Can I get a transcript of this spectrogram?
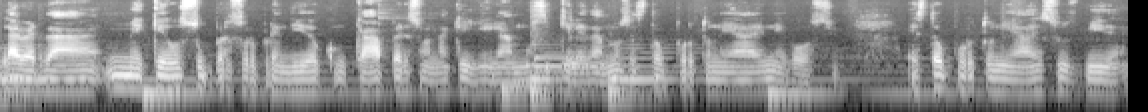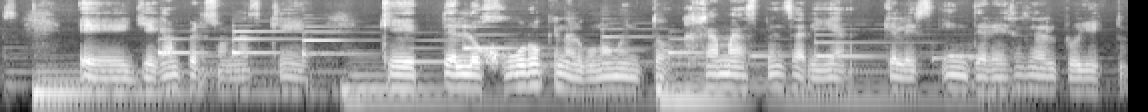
la verdad me quedo súper sorprendido con cada persona que llegamos y que le damos esta oportunidad de negocio, esta oportunidad de sus vidas. Eh, llegan personas que, que te lo juro que en algún momento jamás pensaría que les interesa hacer el proyecto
